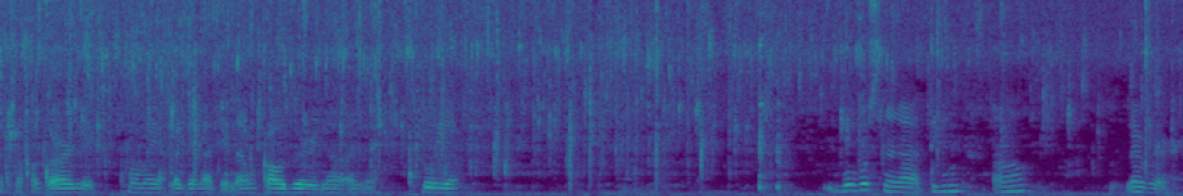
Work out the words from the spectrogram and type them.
at saka garlic. Mamaya lagyan natin ng powder na ano, luya. Ibuhos na natin ang liver.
